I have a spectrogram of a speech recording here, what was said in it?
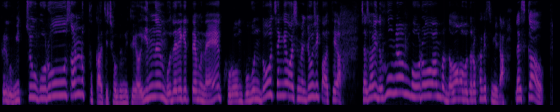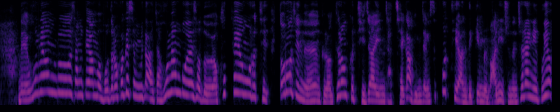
그리고 위쪽으로 썬루프까지 적용이 되어 있는 모델이기 때문에 그런 부분도 챙겨가시면 좋으실 것 같아요. 자, 저희는 후면부로 한번 넘어가 보도록 하겠습니다. 렛츠 고! 네, 후면부 상태 한번 보도록 하겠습니다. 자, 후면부에서도요, 쿠페형으로 디- 떨어지는 그런 트렁크 디자인 자체가 굉장히 스포티한 느낌을 많이 주는 차량이고요.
